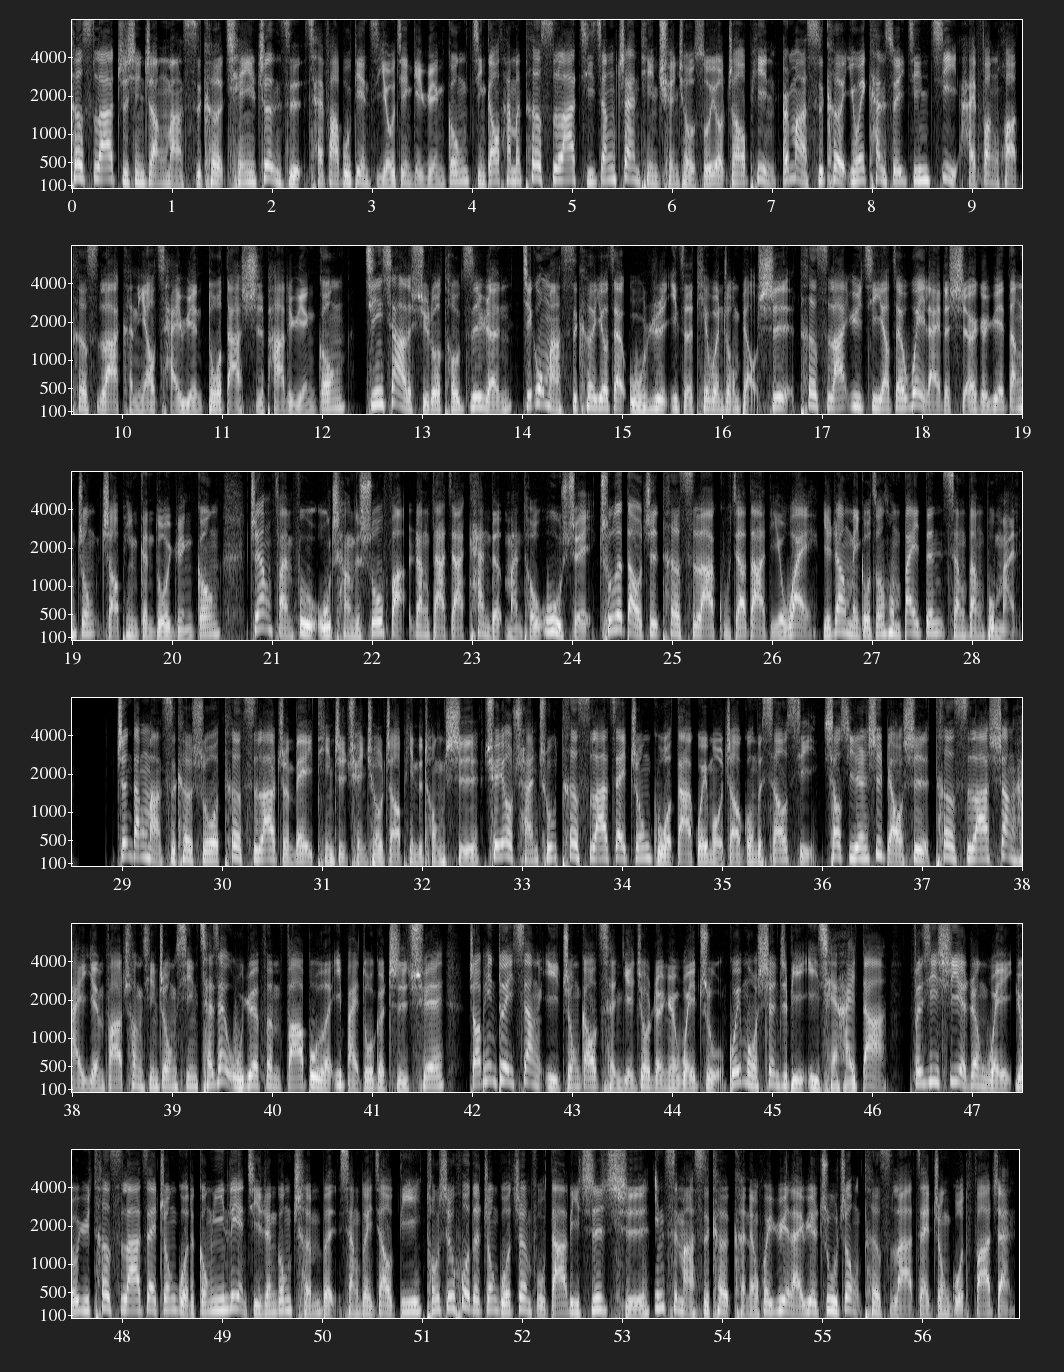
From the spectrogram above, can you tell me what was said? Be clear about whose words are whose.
Speaker 1: 特斯拉执行长马斯克前一阵子才发布电子邮件给员工，警告他们特斯拉即将暂停全球所有招聘。而马斯克因为看衰经济，还放话特斯拉可能要裁员多达十趴的员工，惊吓了许多投资人。结果马斯克又在五日一则贴文中表示，特斯拉预计要在未来的十二个月当中招聘更多员工。这样反复无常的说法，让大家看得满头雾水。除了导致特斯拉股价大跌外，也让美国总统拜登相当不满。正当马斯克说特斯拉准备停止全球招聘的同时，却又传出特斯拉在中国大规模招工的消息。消息人士表示，特斯拉上海研发创新中心才在五月份发布了一百多个职缺，招聘对象以中高层研究人员为主，规模甚至比以前还大。分析师也认为，由于特斯拉在中国的供应链及人工成本相对较低，同时获得中国政府大力支持，因此马斯克可能会越来越注重特斯拉在中国的发展。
